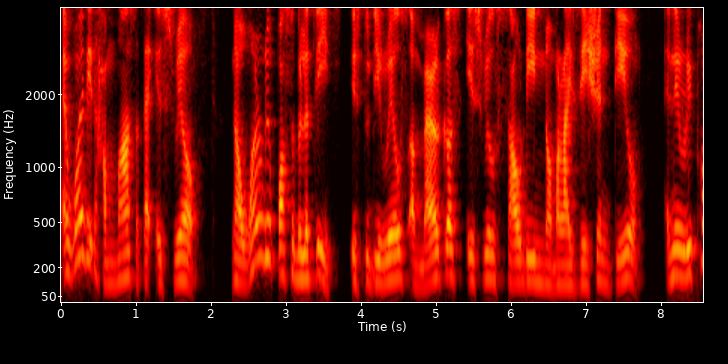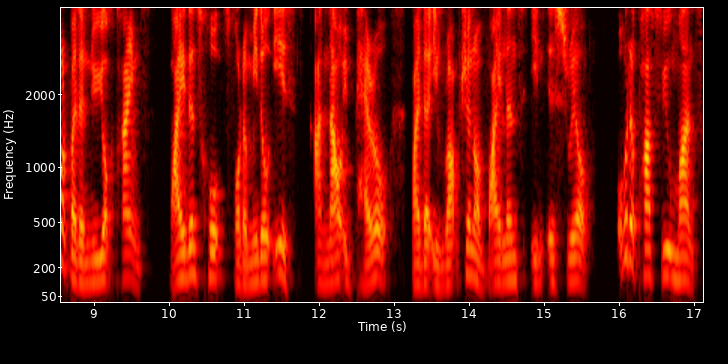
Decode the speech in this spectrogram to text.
And why did Hamas attack Israel? Now, one real possibility is to derail America's Israel Saudi normalization deal. And in a report by the New York Times, Biden's hopes for the Middle East are now in peril by the eruption of violence in Israel. Over the past few months,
